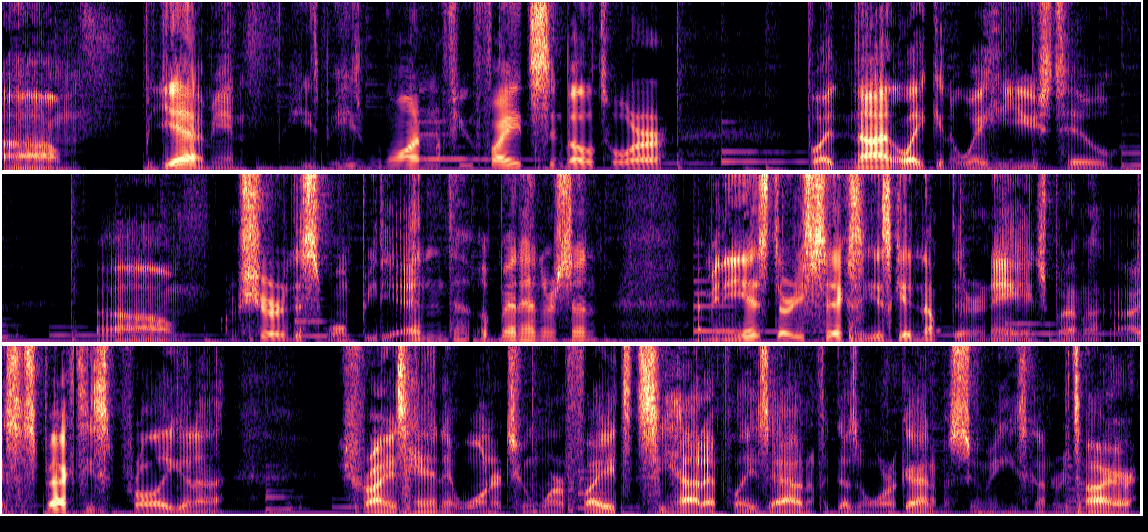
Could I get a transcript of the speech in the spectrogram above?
Um, but yeah, I mean, he's he's won a few fights in Bellator, but not like in the way he used to. Um, I'm sure this won't be the end of Ben Henderson. I mean, he is 36. He is getting up there in age, but I'm, I suspect he's probably gonna try his hand at one or two more fights and see how that plays out. And if it doesn't work out, I'm assuming he's gonna retire.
